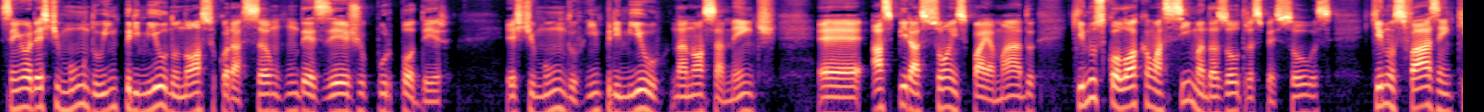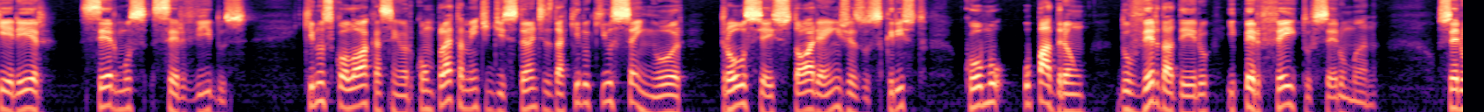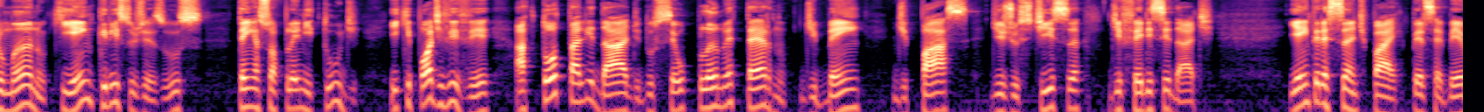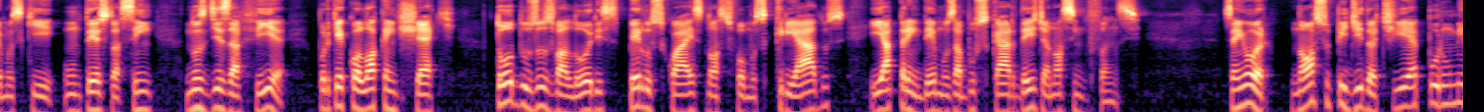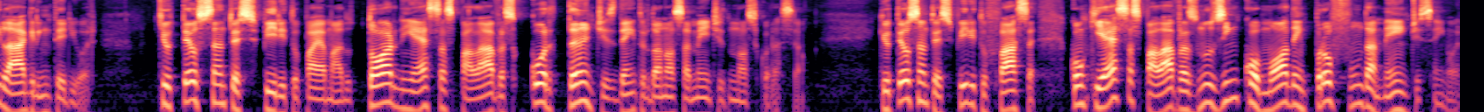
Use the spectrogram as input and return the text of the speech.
Senhor, este mundo imprimiu no nosso coração um desejo por poder. Este mundo imprimiu na nossa mente é, aspirações, Pai amado, que nos colocam acima das outras pessoas, que nos fazem querer sermos servidos, que nos coloca, Senhor, completamente distantes daquilo que o Senhor trouxe a história em Jesus Cristo como o padrão do verdadeiro e perfeito ser humano. O ser humano que em Cristo Jesus tem a sua plenitude e que pode viver a totalidade do seu plano eterno de bem, de paz, de justiça, de felicidade. E é interessante, Pai, percebermos que um texto assim nos desafia porque coloca em xeque todos os valores pelos quais nós fomos criados e aprendemos a buscar desde a nossa infância. Senhor, nosso pedido a Ti é por um milagre interior. Que o Teu Santo Espírito, Pai amado, torne essas palavras cortantes dentro da nossa mente e do nosso coração. Que o Teu Santo Espírito faça com que essas palavras nos incomodem profundamente, Senhor,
